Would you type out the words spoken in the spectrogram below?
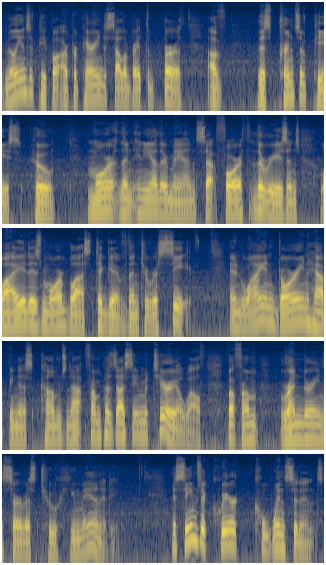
millions of people are preparing to celebrate the birth of this Prince of Peace who, more than any other man, set forth the reasons why it is more blessed to give than to receive and why enduring happiness comes not from possessing material wealth, but from rendering service to humanity. It seems a queer coincidence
